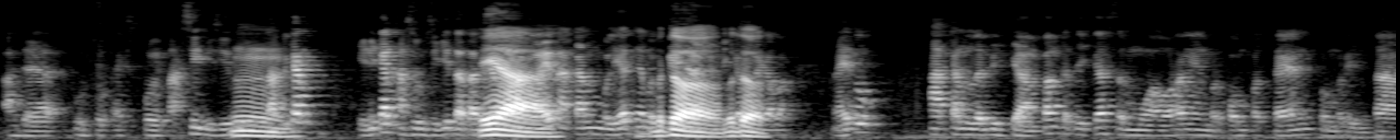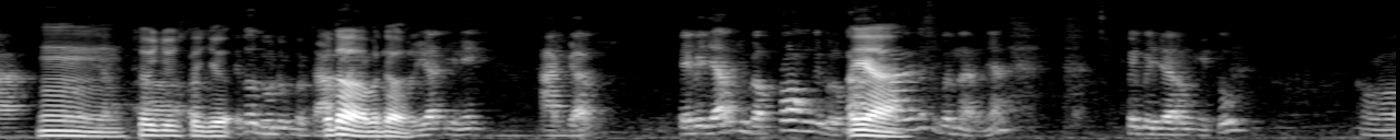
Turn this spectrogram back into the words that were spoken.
ada unsur eksploitasi di situ. Hmm. Tapi kan ini kan asumsi kita, tapi Iya. orang lain akan melihatnya berbeda. Betul, betul. mereka- Nah itu akan lebih gampang ketika semua orang yang berkompeten, pemerintah, Hmm, yang, setuju, eh, setuju. itu duduk bersama, Betul, gitu, betul. melihat ini agar PB Jarum juga plong gitu loh. Karena Iya. kemarin itu sebenarnya PB Jarum itu kalau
